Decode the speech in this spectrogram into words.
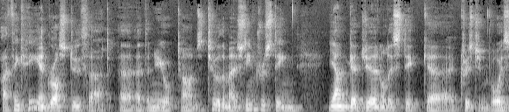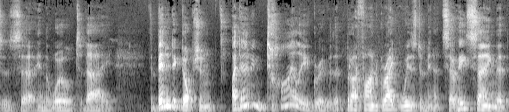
I think he and Ross Douthat uh, at the New York Times are two of the most interesting younger journalistic uh, Christian voices uh, in the world today. The Benedict option, I don't entirely agree with it, but I find great wisdom in it. So he's saying that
